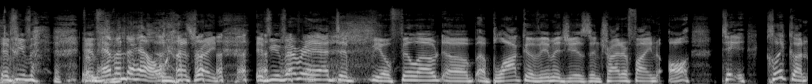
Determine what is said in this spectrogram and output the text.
if you've From if- heaven to hell. that's right. If you've ever had to, you know, fill out a, a block of images and try to find all, t- click on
